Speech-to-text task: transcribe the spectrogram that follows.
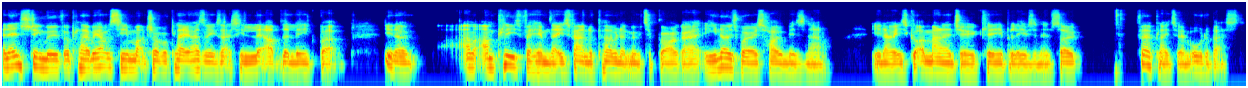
an interesting move, a player we haven't seen much of, a player who hasn't exactly lit up the league, but, you know, I'm, I'm pleased for him that he's found a permanent move to Braga. He knows where his home is now. You know, he's got a manager who clearly believes in him. So fair play to him. All the best.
